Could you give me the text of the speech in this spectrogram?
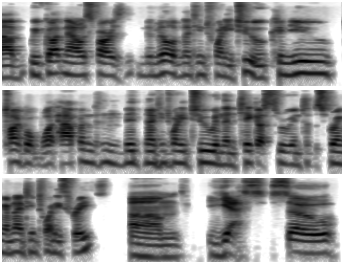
Uh, we've got now as far as the middle of 1922. Can you talk about what happened in mid 1922 and then take us through into the spring of 1923? Um, yes. So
